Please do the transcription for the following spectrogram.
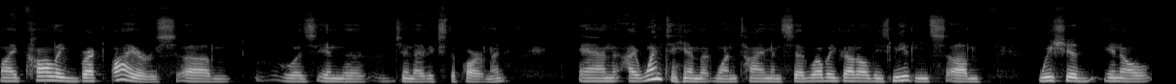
my colleague Breck Byers um, was in the genetics department, and I went to him at one time and said, "Well, we've got all these mutants. Um, we should, you know,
